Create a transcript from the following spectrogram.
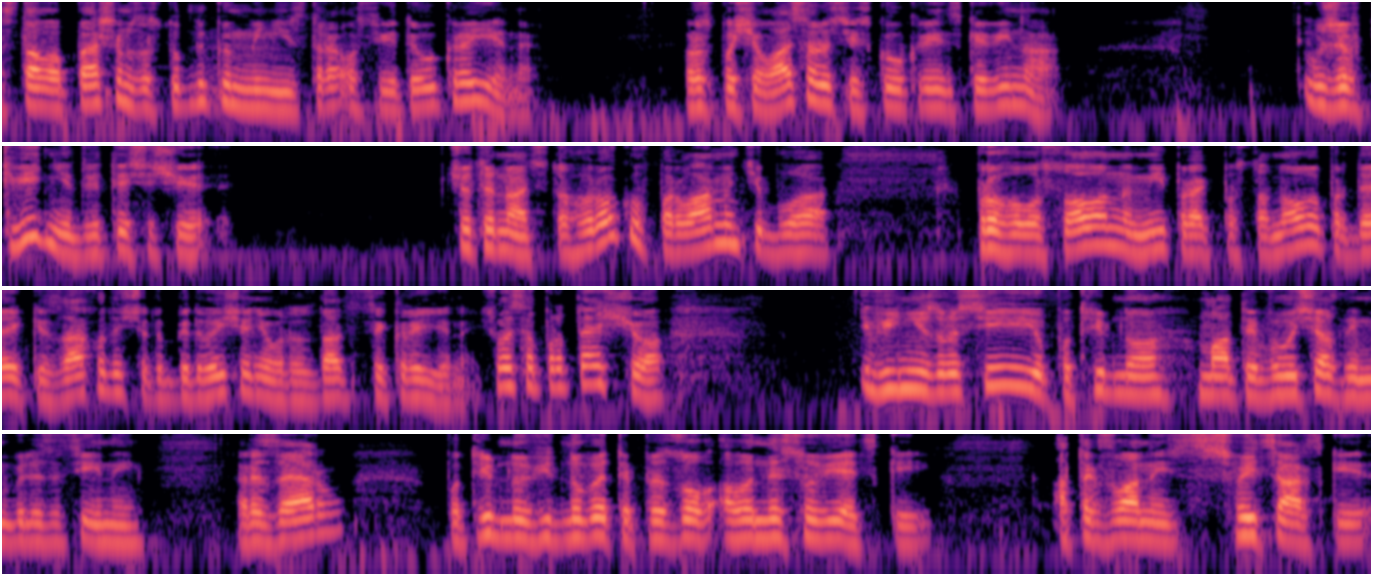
стала першим заступником міністра освіти України. Розпочалася російсько-українська війна. Уже в квітні 2014 року в парламенті була проголосовано мій проект постанови про деякі заходи щодо підвищення урождатності країни. Йшлося про те, що війні з Росією потрібно мати величезний мобілізаційний резерв, потрібно відновити призов, але не совєтський, а так званий швейцарський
